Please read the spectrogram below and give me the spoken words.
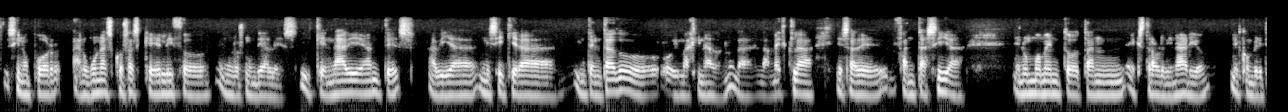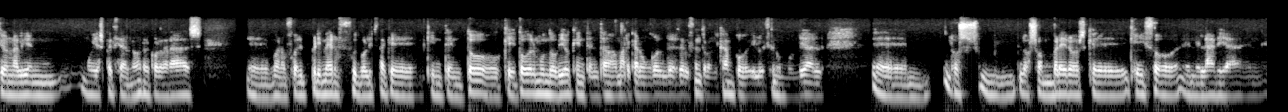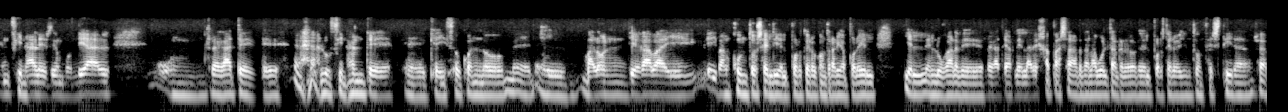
sino por algunas cosas que él hizo en los Mundiales y que nadie antes había ni siquiera intentado o, imaginado. ¿no? La, la, mezcla esa de fantasía en un momento tan extraordinario le convirtió en alguien muy especial. ¿no? Recordarás Eh, bueno, fue el primer futbolista que, intentó, que todo el mundo vio que intentaba marcar un gol desde el centro del campo y lo hizo en un mundial. Eh, los, sombreros que, hizo en el área en, finales de un mundial, un regate eh, alucinante que hizo cuando el balón llegaba y iban juntos él y el portero contrario por él y él en lugar de regatearle la deja pasar, da la vuelta alrededor del portero y entonces tira. O sea,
